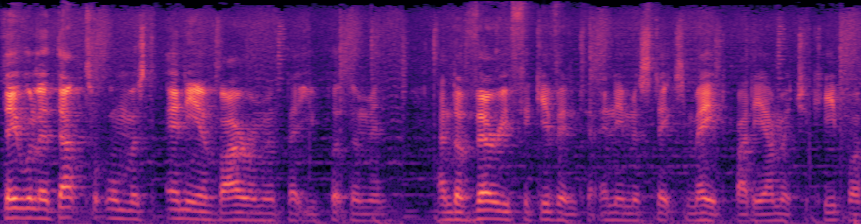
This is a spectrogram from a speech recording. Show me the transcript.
They will adapt to almost any environment that you put them in, and are very forgiving to any mistakes made by the amateur keeper.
